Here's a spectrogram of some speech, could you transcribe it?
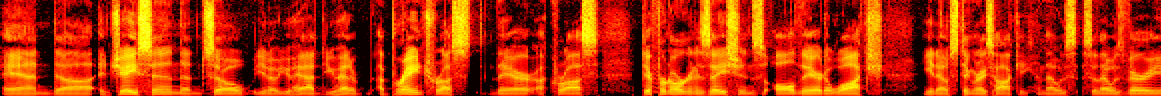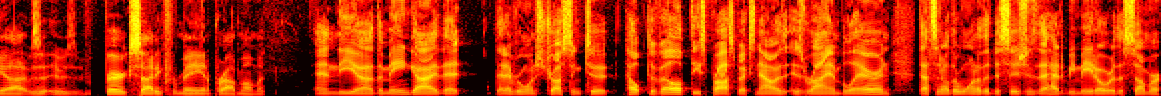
and uh, and Jason, and so you know you had you had a, a, brain trust there across different organizations, all there to watch you know Stingrays hockey, and that was so that was very uh, it was it was very exciting for me and a proud moment. And the uh, the main guy that that everyone's trusting to help develop these prospects now is, is, Ryan Blair, and that's another one of the decisions that had to be made over the summer.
